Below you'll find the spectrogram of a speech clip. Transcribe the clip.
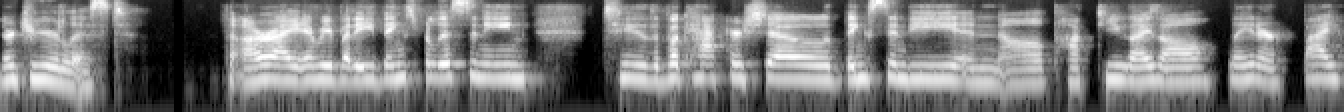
Nurture your list. All right, everybody. Thanks for listening to the Book Hacker Show. Thanks, Cindy. And I'll talk to you guys all later. Bye.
